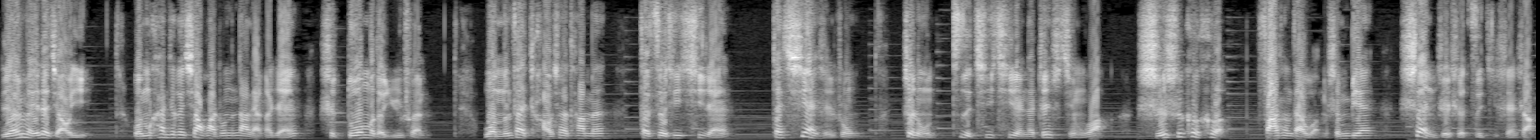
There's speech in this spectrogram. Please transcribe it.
人为的交易，我们看这个笑话中的那两个人是多么的愚蠢。我们在嘲笑他们在自欺欺人，在现实中，这种自欺欺人的真实情况时时刻刻发生在我们身边，甚至是自己身上。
